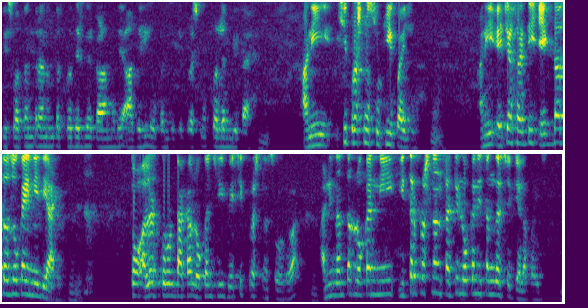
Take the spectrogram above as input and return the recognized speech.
ती स्वातंत्र्यानंतर प्रदीर्घ काळामध्ये आजही लोकांचे ते प्रश्न प्रलंबित आहे आणि ही प्रश्न सुटली पाहिजे. आणि याच्यासाठी एकदाचा जो काही निधी आहे तो अलर्ट करून टाका लोकांची बेसिक प्रश्न सोडवा आणि नंतर लोकांनी इतर प्रश्नांसाठी लोकांनी संघर्ष केला पाहिजे.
